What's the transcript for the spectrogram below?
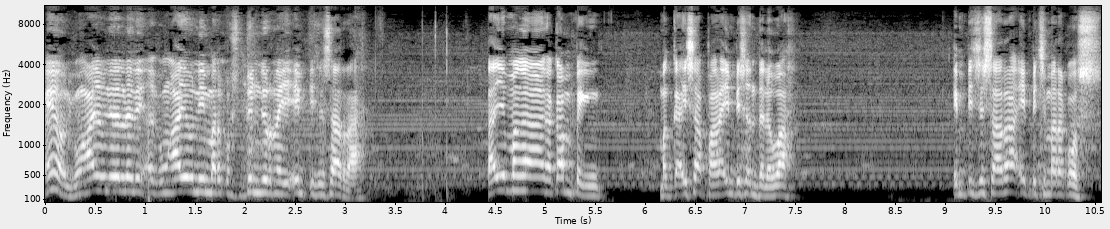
Ngayon, kung ayaw nila ni, kung ayaw ni Marcos Jr. na i-empty si Sara, tayo mga kakamping magkaisa para imbis ang dalawa. Empty si Sara, empty si Marcos.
